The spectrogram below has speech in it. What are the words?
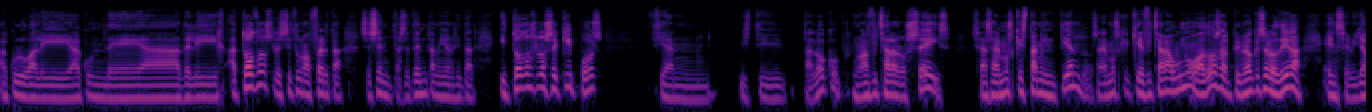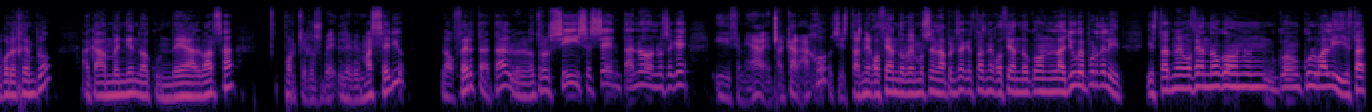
A Koulibaly, a Koundé, a De Ligt, a todos les hizo una oferta 60, 70 millones y tal. Y todos los equipos decían, "Este está loco, porque no va a fichar a los seis. O sea, sabemos que está mintiendo, sabemos que quiere fichar a uno o a dos, al primero que se lo diga. En Sevilla, por ejemplo, acaban vendiendo a Koundé al Barça porque los ve- le ven más serio la oferta, tal. El otro, sí, 60, no, no sé qué. Y dice, mira, vete al carajo. Si estás negociando, vemos en la prensa que estás negociando con la Juve por Delit y estás negociando con, con Koulibaly y está,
